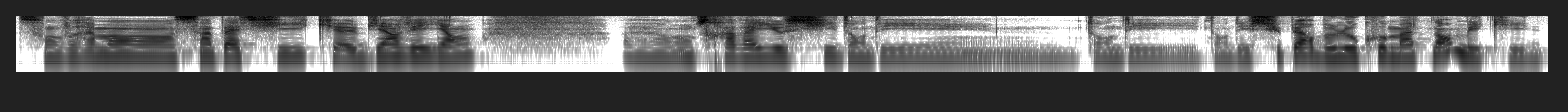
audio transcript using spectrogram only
sont vraiment sympathiques, bienveillants. Euh, on travaille aussi dans des superbes locaux maintenant, mais qui,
